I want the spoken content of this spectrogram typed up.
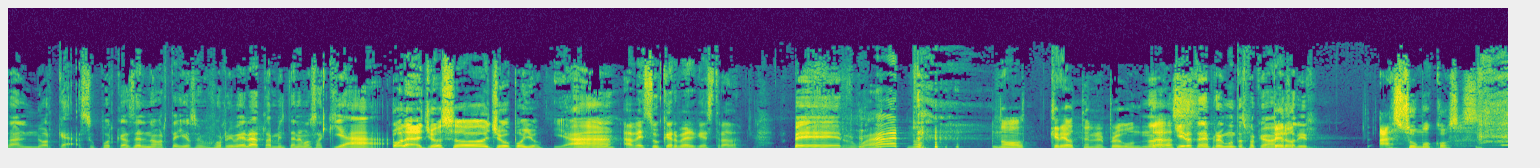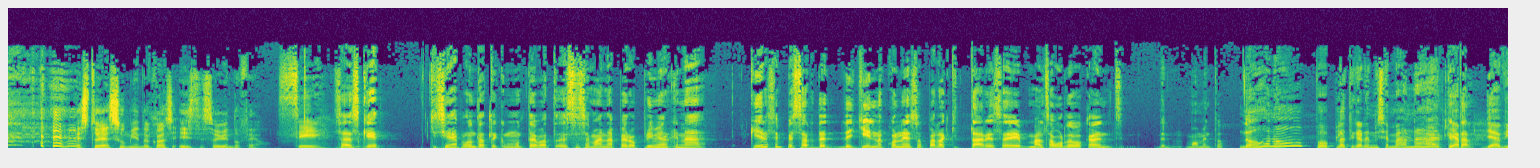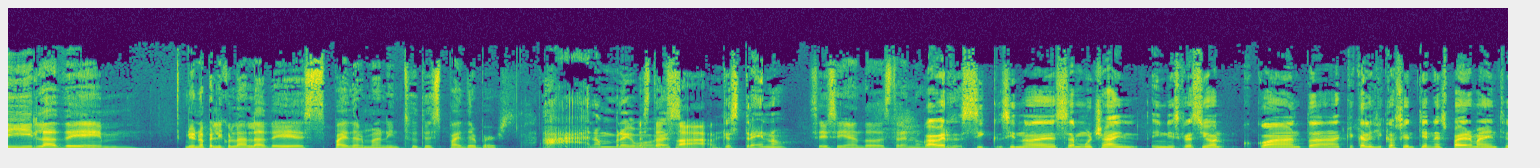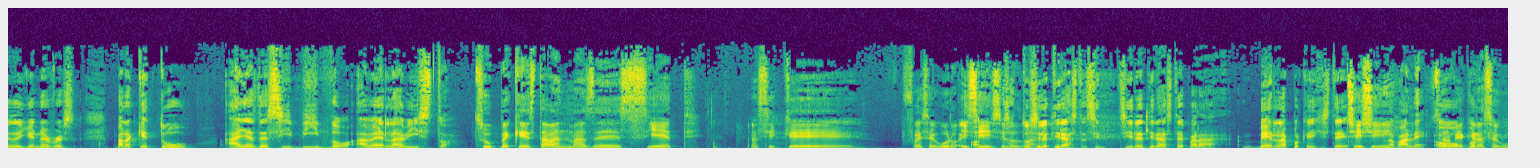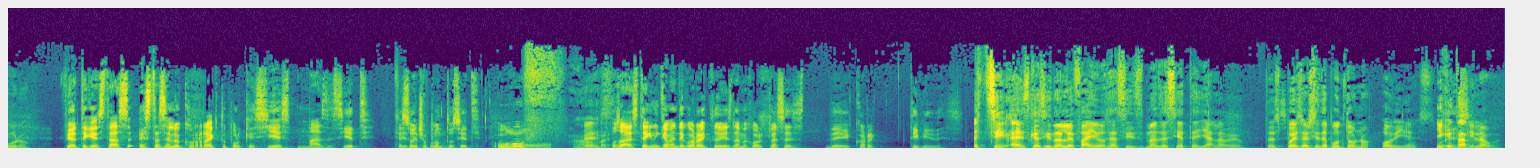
bienvenidos al Nordcast, su podcast del norte. Yo soy Fofo Rivera. También tenemos aquí a... Hola, yo soy Joe Pollo. Y a... Ave Zuckerberg Estrada. Per... ¿What? No, no creo tener preguntas. No, no quiero tener preguntas porque me van pero a salir. asumo cosas. Estoy asumiendo cosas y te estoy viendo feo. Sí. ¿Sabes qué? Quisiera preguntarte cómo te va toda esta semana, pero primero que nada, ¿quieres empezar de, de lleno con eso para quitar ese mal sabor de boca del, momento? No, no, puedo platicar de mi semana. A ver, ¿qué ya, tal? Ya vi la de... mm, Vi una película, la de Spider-Man Into the Spider-Verse. Ah, no, hombre. bo, Está es- suave. Qué estreno. Sí, sí, ando de estreno. A ver, si, si no es mucha in- indiscreción, ¿cuánta, qué calificación tiene Spider-Man Into the Universe para que tú hayas decidido haberla visto? Supe que estaban más de siete. Así que... Fue seguro. Y sí, sí O sea, los tú sí le tiraste, sí, sí le tiraste para verla porque dijiste, Sí, sí. ¿la vale? Sabía que porque- era seguro. Fíjate que estás, estás en lo correcto porque sí es más de 7. Es Siete 8.7. Uf. Hombre. O sea, es técnicamente correcto y es la mejor clase de correctividad. Eh, Sí, es que así no le fallo. O sea, si es más de 7, ya la veo. Entonces puede ser 7.1 o 10. ¿Y o qué 10. tal? Sí, la voy.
